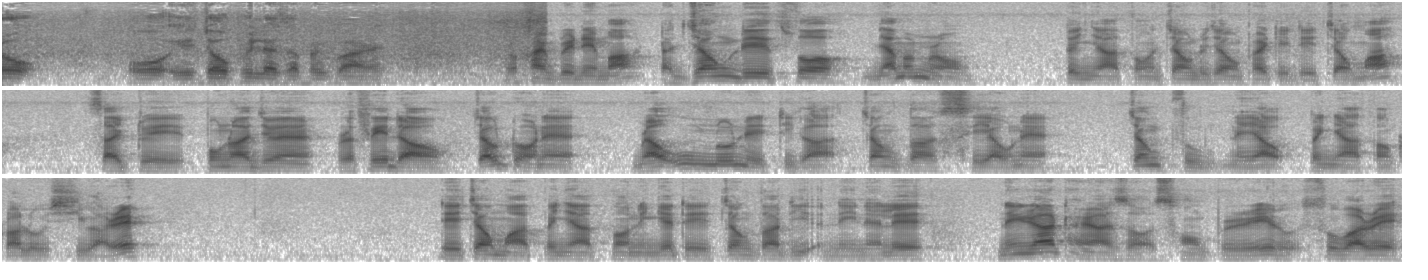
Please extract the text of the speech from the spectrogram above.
တော့ဟဟိုအေကျော်ဖိလက်စားဖိတ်ပါတယ်ရခိုင်ပြည်နယ်မှာတကြောင်ဒေသောမြန်မာမရုံပညာသွန်ကျောင်းတစ်ကျောင်းဖိုက်တီတေကျောင်းမှာစိုက်တွေပုံနာကျွန်းရသေးတောင်ကြောက်တော်နဲ့မရောက်ဦးမျိုးနေတီကကျောင်းသား၁၀ယောက်နဲ့ကျောင်းသူ2ယောက်ပညာသွန်ကြလို့ရှိပါတယ်ဒီကျောင်းမှာပညာသွန်နေခဲ့တဲ့ကျောင်းသားတီအနေနဲ့လဲ နေရထိုင်ရသောအဆောင်ပရေလို့ဆိုပါရယ်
